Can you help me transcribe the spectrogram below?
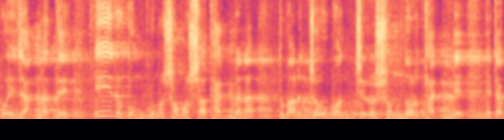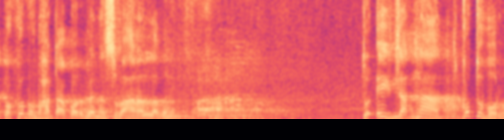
ওই জান্নাতে এইরকম কোনো সমস্যা থাকবে না। তোমার যৌবন চির সুন্দর থাকবে। এটা কখনো ভাটা পড়বে না। সুবাহান আল্লাহ বলেন। তো এই জান্নাত কত বড়?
